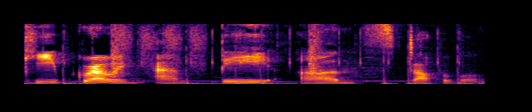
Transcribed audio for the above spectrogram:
keep growing, and be unstoppable.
